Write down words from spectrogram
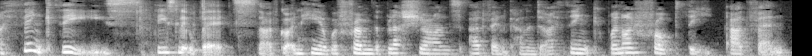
I think these these little bits that I've got in here were from the Blush Yarns advent calendar. I think when I frogged the advent,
